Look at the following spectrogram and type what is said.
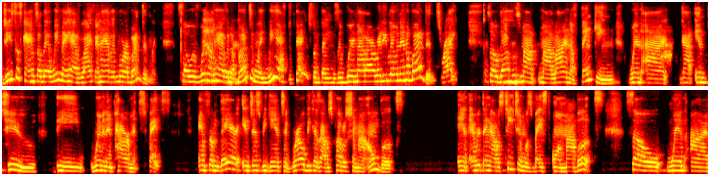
Jesus came so that we may have life and have it more abundantly. So if we're going to have it abundantly, we have to change some things if we're not already living in abundance, right? So that was mm-hmm. my my line of thinking when I got into the women empowerment space. And from there, it just began to grow because I was publishing my own books and everything I was teaching was based on my books. So when I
